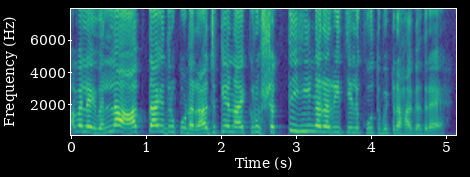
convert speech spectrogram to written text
ಆಮೇಲೆ ಇವೆಲ್ಲ ಆಗ್ತಾ ಇದ್ರು ಕೂಡ ರಾಜಕೀಯ ನಾಯಕರು ಶಕ್ತಿಹೀನರ ರೀತಿಯಲ್ಲಿ ಕೂತು ಬಿಟ್ರೆ ಹಾಗಾದ್ರೆ?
